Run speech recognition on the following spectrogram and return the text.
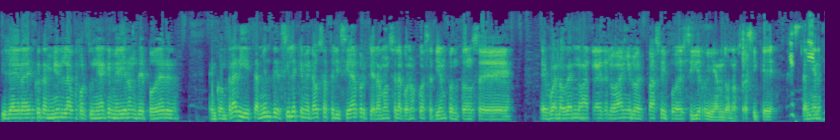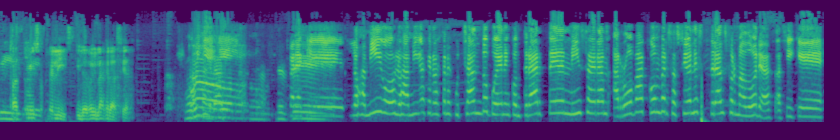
y le agradezco también la oportunidad que me dieron de poder encontrar y también decirles que me causa felicidad porque a la Monse la conozco hace tiempo, entonces es bueno vernos a través de los años, los espacios y poder seguir riéndonos. Así que también este espacio me hizo feliz y le doy las gracias. Oye, desde- Para que los amigos, las amigas que nos están escuchando pueden encontrarte en Instagram arroba conversaciones transformadoras. Así que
